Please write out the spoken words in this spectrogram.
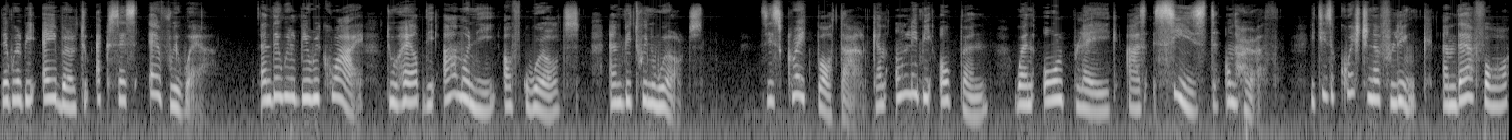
they will be able to access everywhere, and they will be required to help the harmony of worlds and between worlds. This great portal can only be opened when all plague has ceased on earth. It is a question of link, and therefore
